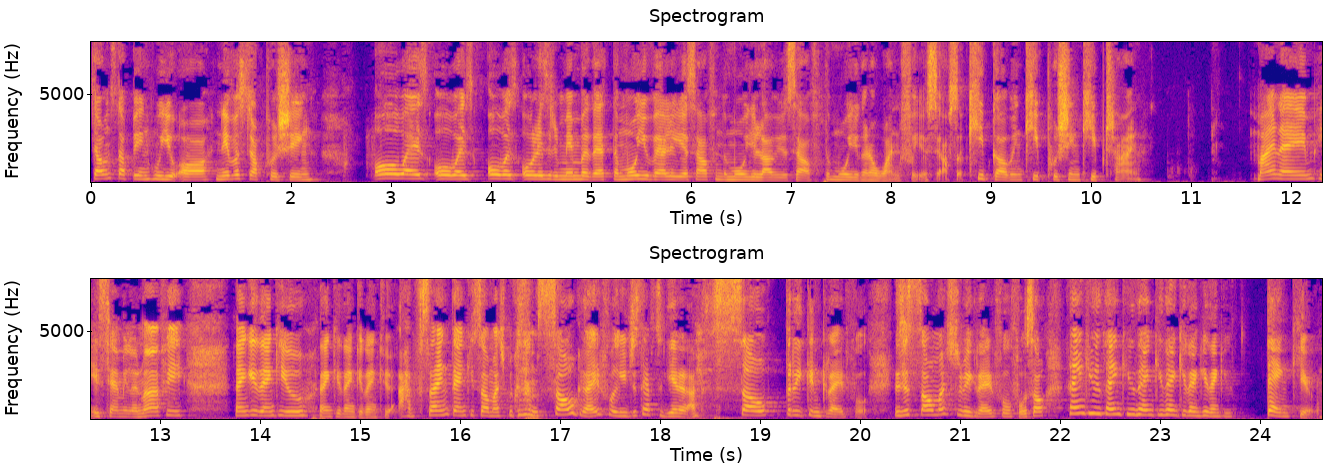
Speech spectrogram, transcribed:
Don't stop being who you are. Never stop pushing. Always, always, always, always remember that the more you value yourself and the more you love yourself, the more you're going to want for yourself. So keep going, keep pushing, keep trying. My name is Tammy Lynn Murphy. Thank you, thank you, thank you, thank you, thank you. I'm saying thank you so much because I'm so grateful. You just have to get it. I'm so freaking grateful. There's just so much to be grateful for. So thank you, thank you, thank you, thank you, thank you, thank you, thank you.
